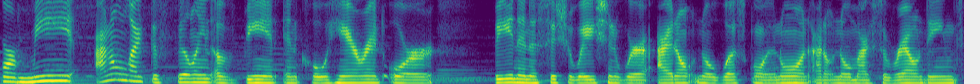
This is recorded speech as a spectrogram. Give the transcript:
For me, I don't like the feeling of being incoherent or being in a situation where I don't know what's going on, I don't know my surroundings.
